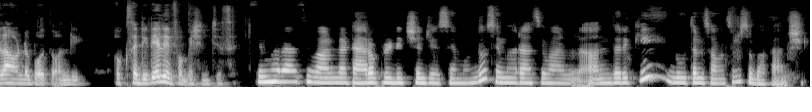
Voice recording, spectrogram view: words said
ఎలా ఉండబోతోంది? ఒకసారి డీటెయిల్ ఇన్ఫర్మేషన్ చేసి సింహరాశి వాళ్ళ టారో ప్రిడిక్షన్ చేసే ముందు సింహరాశి వాళ్ళ అందరికీ నూతన సంవత్సర శుభాకాంక్షలు.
